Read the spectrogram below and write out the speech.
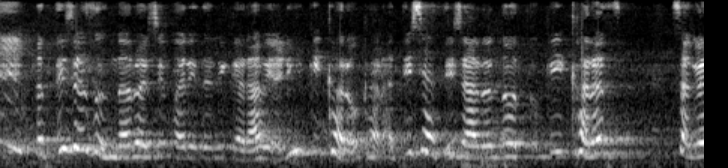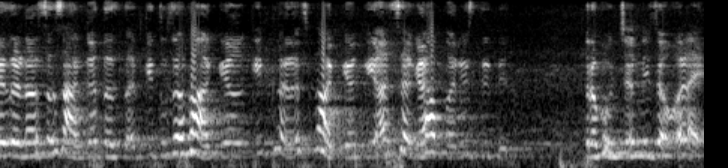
अतिशय सुंदर अशी परिधानी करावी आणि की खरोखर अतिशय अतिशय आनंद होतो की खरंच सगळेजण असं सांगत असतात की तुझं भाग्य की खरंच भाग्य की आज सगळ्या परिस्थितीत प्रभूंच्या मी जवळ आहे.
